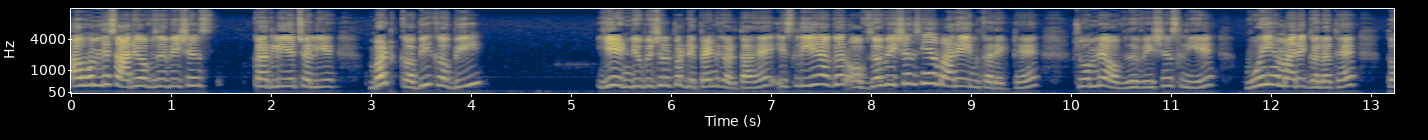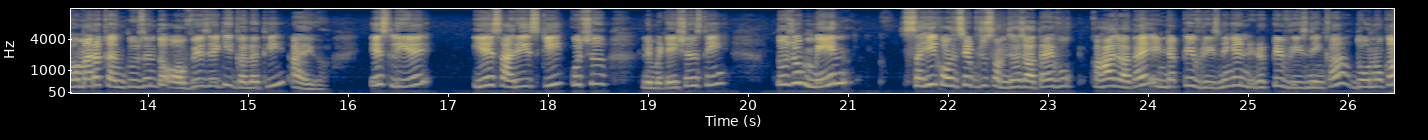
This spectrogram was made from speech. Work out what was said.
अब हमने सारे ऑब्जर्वेशंस कर लिए, चलिए। बट कभी कभी ये इंडिविजुअल पर डिपेंड करता है। इसलिए अगर ऑब्जर्वेशंस ही हमारे इनकरेक्ट हैं, जो हमने ऑब्जर्वेशंस लिए, वो ही हमारे गलत हैं तो हमारा कंक्लूजन तो ऑब्वियस है कि गलत ही आएगा। इसलिए ये सारी इसकी कुछ लिमिटेशंस थी। तो जो मेन सही कॉन्सेप्ट जो समझा जाता है, वो कहा जाता है inductive reasoning and deductive reasoning का, दोनों का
